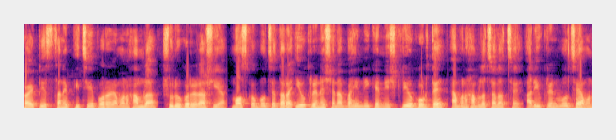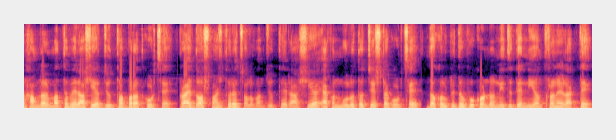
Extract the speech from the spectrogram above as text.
কয়েকটি স্থানে পিছিয়ে পড়ার এমন হামলা শুরু করে রাশিয়া। মস্কো বলছে তারা ইউক্রেনের সেনাবাহিনীকে নিষ্ক্রিয় করতে এমন হামলা চালাচ্ছে। আর ইউক্রেন বলছে এমন হামলার মাধ্যমে রাশিয়ার যুদ্ধাপরাধ করছে। প্রায় দশ মাস ধরে চলমান যুদ্ধে রাশিয়া এখন মূলত চেষ্টা করছে দখলকৃত ভূখণ্ড নিজেদের নিয়ন্ত্রণে রাখতে।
